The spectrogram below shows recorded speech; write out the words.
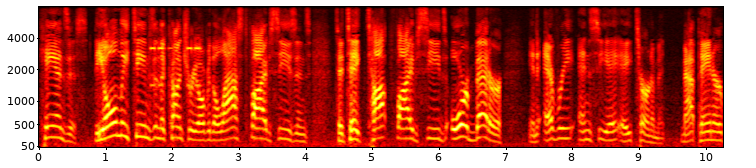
Kansas, the only teams in the country over the last five seasons to take top five seeds or better in every NCAA tournament. Matt Painter,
